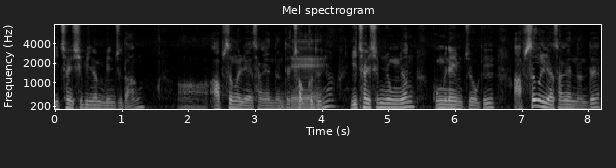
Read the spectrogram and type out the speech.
2012년 민주당 어, 압승을 예상했는데 네. 졌거든요. 2016년 국민의힘 쪽이 압승을 예상했는데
